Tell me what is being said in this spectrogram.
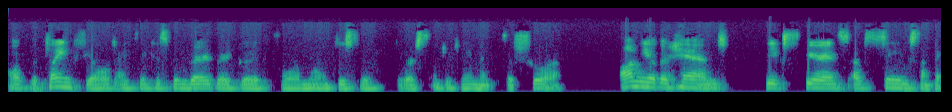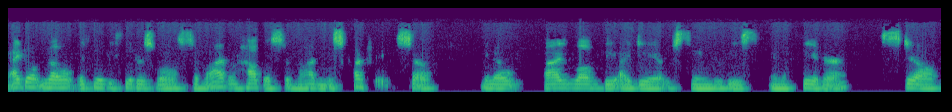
of the playing field. I think has been very very good for more inclusive, diverse entertainment for sure. On the other hand, the experience of seeing something. I don't know if movie theaters will survive or how they'll survive in this country. So, you know, I love the idea of seeing movies in a theater. still.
